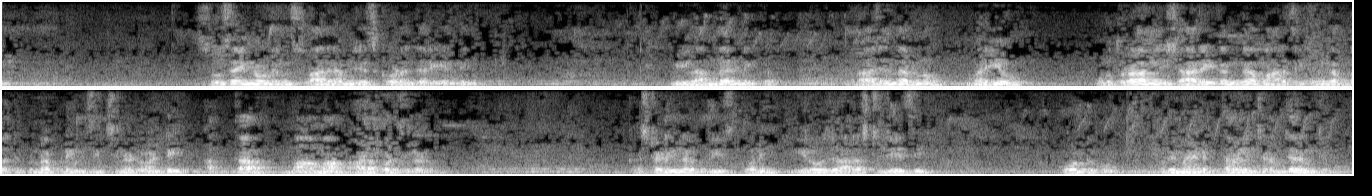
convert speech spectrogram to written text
సూసైడ్ నోటును స్వాధీనం చేసుకోవడం జరిగింది. వీళ్ళందరినీ రాజేందర్ను మరియు మృతురాలని శారీరకంగా మానసికంగా బతుకున్నప్పుడు హింసించినటువంటి అత్త మామ ఆడపడుచులను కస్టడీలోకి తీసుకొని ఈరోజు అరెస్టు చేసి కోర్టుకు రిమాండ్కి తరలించడం జరుగుతుంది.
